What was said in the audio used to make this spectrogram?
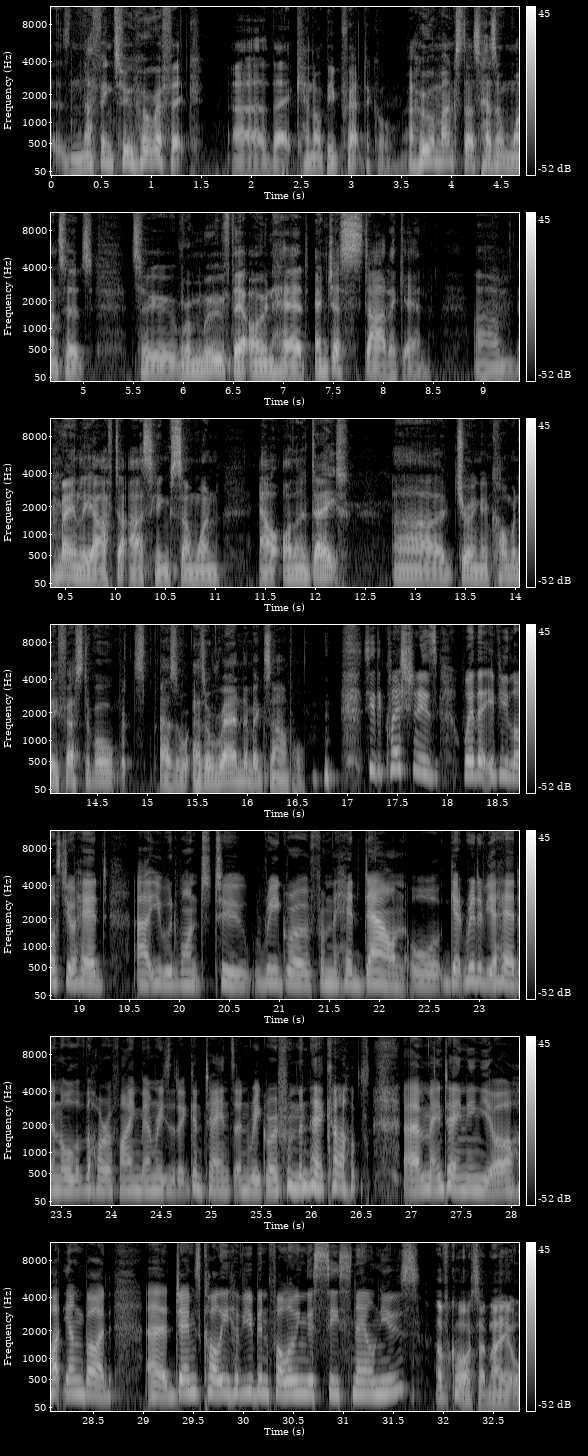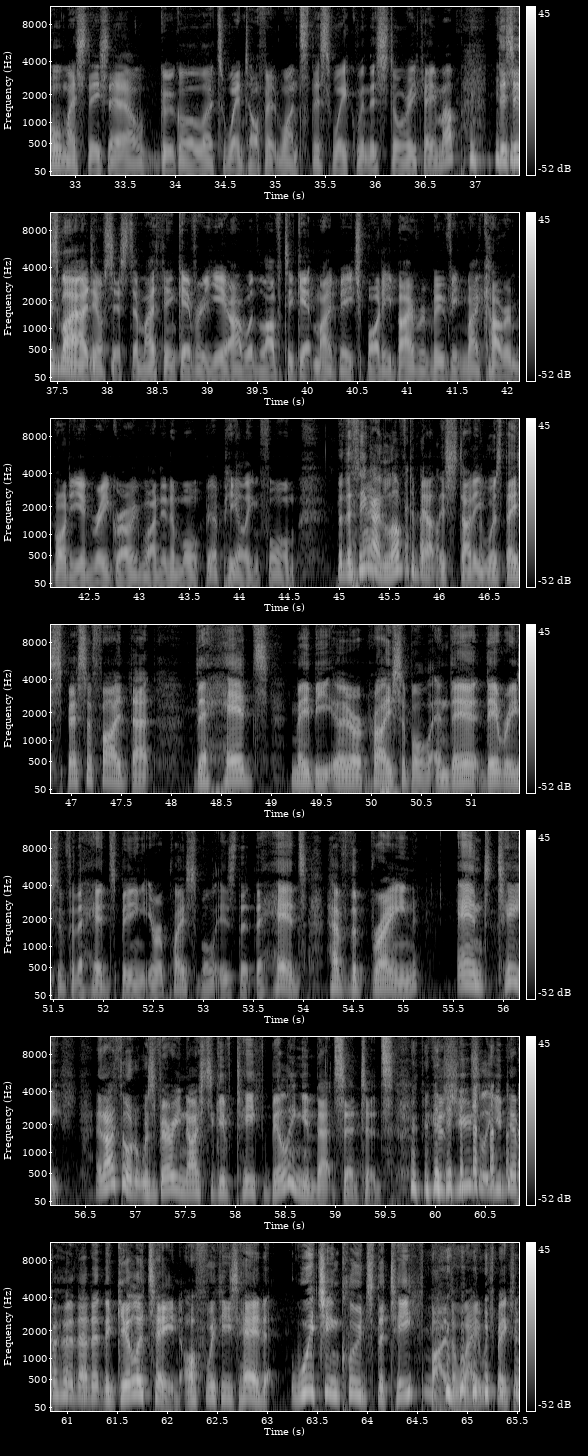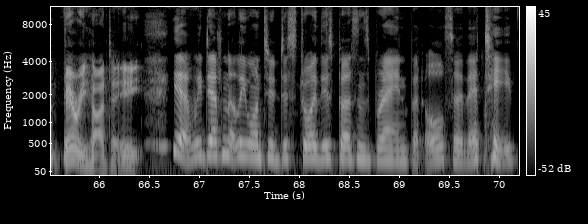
nothing too horrific uh, that cannot be practical. Uh, who amongst us hasn't wanted to remove their own head and just start again? Um, mainly after asking someone out on a date uh, during a comedy festival, but as a, as a random example. See, the question is whether if you lost your head, uh, you would want to regrow from the head down or get rid of your head and all of the horrifying memories that it contains and regrow from the neck up, uh, maintaining your hot young bod. Uh, James Colley, have you been following this sea snail news? Of course, I may all my snail Google alerts went off at once this week when this story came up. this is my ideal system. I think every year I would love to get my beach body by removing my current body and regrowing one in a more appealing form. But the thing I loved about this study was they specified that the heads may be irreplaceable, and their their reason for the heads being irreplaceable is that the heads have the brain and teeth. And I thought it was very nice to give teeth billing in that sentence because usually you'd never heard that at the guillotine, off with his head, which includes the teeth, by the way, which makes it very hard to eat. Yeah, we definitely want to destroy this person's brain, but also their teeth.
